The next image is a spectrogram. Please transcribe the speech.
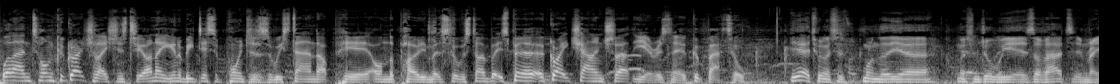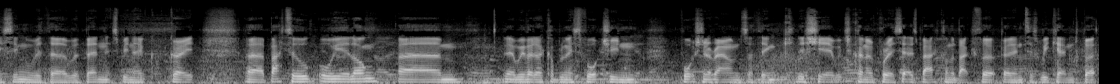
Well, Anton, congratulations to you. I know you're going to be disappointed as we stand up here on the podium at Silverstone, but it's been a, a great challenge throughout the year, isn't it? A good battle. Yeah, to be honest, it's one of the uh, most enjoyable years I've had in racing with uh, with Ben. It's been a great uh, battle all year long. Um, you know, we've had a couple of misfortune, fortunate rounds, I think, this year, which kind of probably set us back on the back foot going into this weekend. But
